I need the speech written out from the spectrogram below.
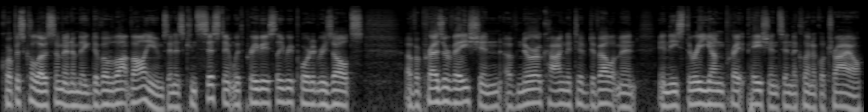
corpus callosum, and amygdala volumes, and is consistent with previously reported results." Of a preservation of neurocognitive development in these three young patients in the clinical trial.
